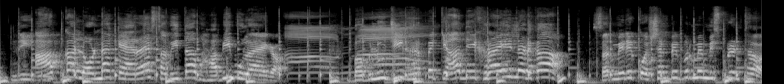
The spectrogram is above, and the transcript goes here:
जी, जी। आपका लौंडा कह रहा है सविता भाभी बुलाएगा। बबलू जी, घर पे क्या देख रहा है ये लड़का? सर, मेरे क्वेश्चन पेपर में मिसप्रिंट था।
